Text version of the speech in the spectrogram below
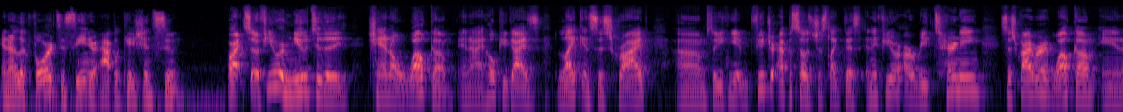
and I look forward to seeing your application soon. All right, so if you are new to the channel, welcome, and I hope you guys like and subscribe um, so you can get future episodes just like this. And if you're a returning subscriber, welcome, and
